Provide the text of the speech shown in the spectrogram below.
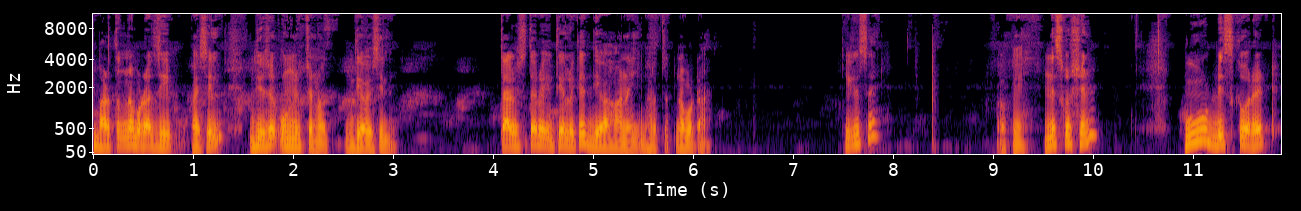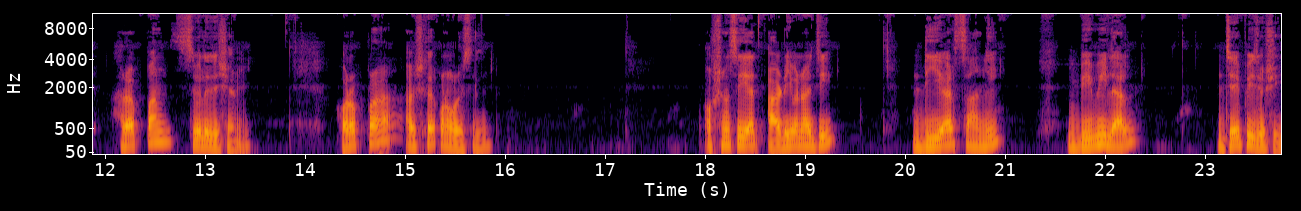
ভাৰতৰত্ন বঁটা যি পাইছিল দুহেজাৰ ঊনৈছ চনত দিয়া হৈছিল। তাৰপিছত আৰু এতিয়ালৈকে দিয়া হোৱা নাই ভাৰতৰত্ন বঁটা। ঠিক আছে? Okay next question who discovered Harappan civilization Harappa আৱিষ্কাৰ কোনে কৰিছিল? অপশ্যন আছে ইয়াত R D Banerjee D R Sahni B B Lal J P Joshi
